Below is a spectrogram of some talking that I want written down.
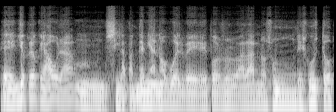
Eh, yo creo que ahora, mm, si la pandemia no vuelve a darnos un disgusto,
